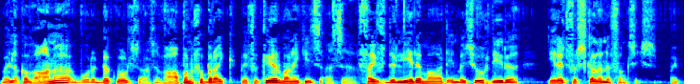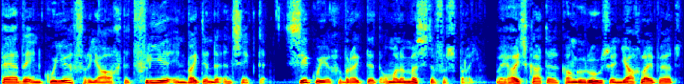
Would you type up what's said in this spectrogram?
By lekkerwane word dit dikwels as 'n wapen gebruik, by verkleermannetjies as 'n vyfde ledemaat en by soogdiere het dit verskillende funksies. By perde en koeie verjaag dit vliee en buitende insekte. Seekoeie gebruik dit om hulle mis te versprei. By huiskatte, kangaroes en jagluiperds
